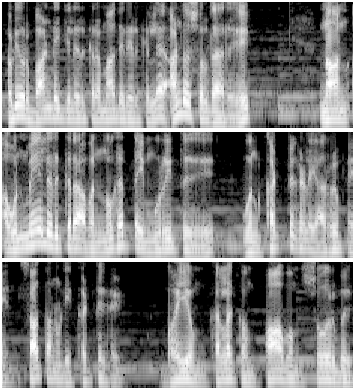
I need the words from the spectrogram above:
அப்படியே ஒரு பாண்டேஜில் இருக்கிற மாதிரி இருக்குல்ல? ஆண்டவர் சொல்றாரு நான் உன்மேல் இருக்கிற அவன் நுகத்தை முறித்து உன் கட்டுகளை அறுப்பேன். சாத்தானுடைய கட்டுகள் பயம் கலக்கம் பாவம் சோர்வு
